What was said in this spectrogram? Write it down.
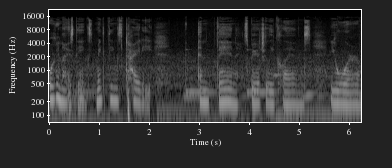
organize things, make things tidy, and then spiritually cleanse your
